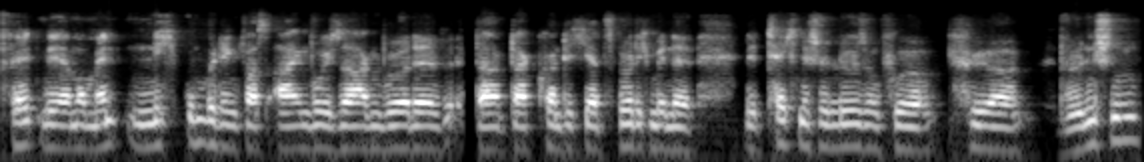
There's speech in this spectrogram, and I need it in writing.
fällt mir im Moment nicht unbedingt was ein, wo ich sagen würde, da, da könnte ich jetzt, würde ich mir eine, eine technische Lösung für, für wünschen.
